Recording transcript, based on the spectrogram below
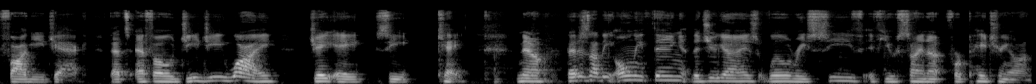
foggyjack. That's F-O-G-G-Y-J-A-C K. Now, that is not the only thing that you guys will receive if you sign up for Patreon.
